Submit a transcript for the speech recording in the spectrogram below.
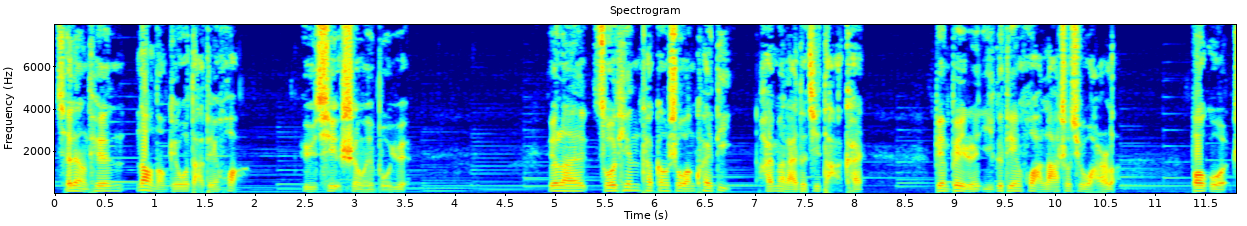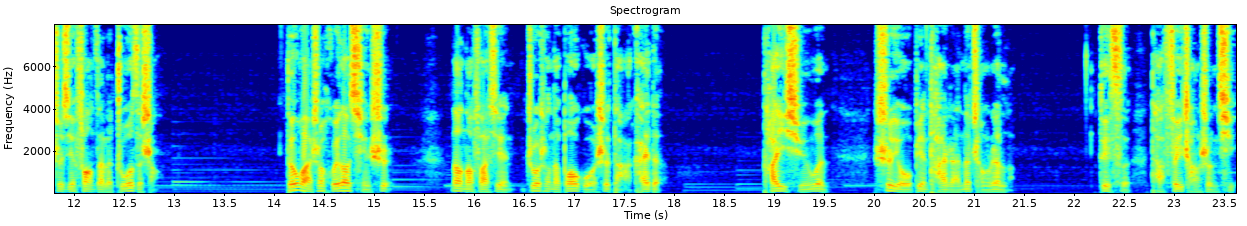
前两天闹闹给我打电话，语气甚为不悦。原来昨天他刚收完快递，还没来得及打开，便被人一个电话拉出去玩了，包裹直接放在了桌子上。等晚上回到寝室。闹闹发现桌上的包裹是打开的，他一询问，室友便坦然地承认了。对此，他非常生气，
